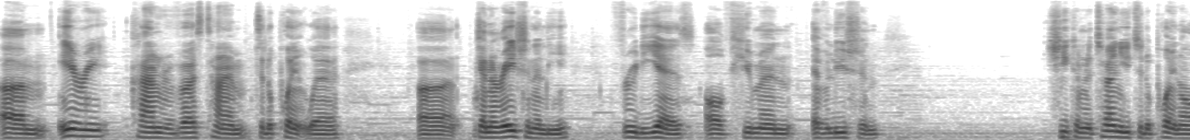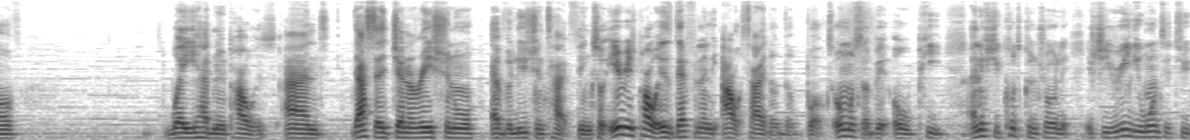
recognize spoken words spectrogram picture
um Eri can reverse time to the point where uh, generationally through the years of human evolution she can return you to the point of where you had no powers and that's a generational evolution type thing. So Eri's power is definitely outside of the box, almost a bit OP. And if she could control it, if she really wanted to,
